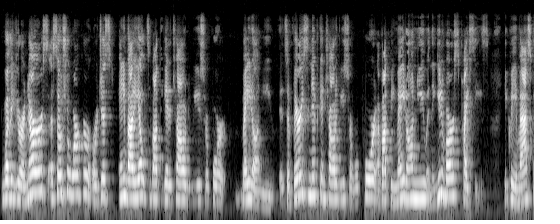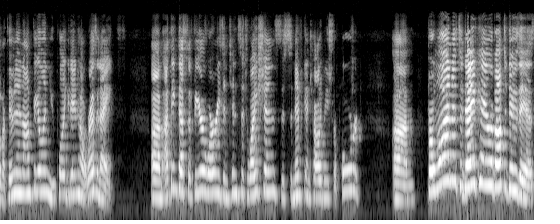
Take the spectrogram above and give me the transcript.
whether you're a nurse, a social worker, or just anybody else about to get a child abuse report made on you. It's a very significant child abuse report about to be made on you in the universe, Pisces. You can be masculine or feminine, I'm feeling. You plug it in how it resonates. Um, I think that's the fear, worries, intense situations, the significant child abuse report. Um, for one, it's a daycare about to do this.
